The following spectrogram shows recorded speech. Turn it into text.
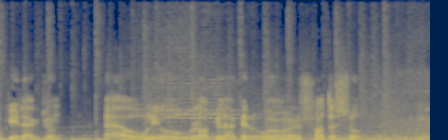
উকিল একজন। হ্যাঁ উনিও লকিলাকের সদস্য। উনি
